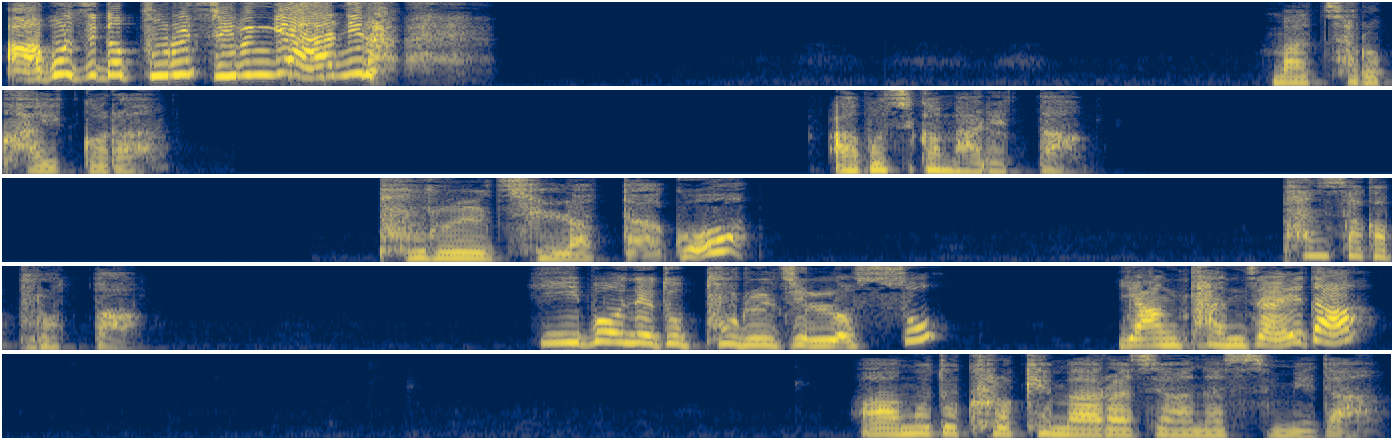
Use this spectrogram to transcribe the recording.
아버지가 불을 지른 게 아니라. 마차로 가 있거라. 아버지가 말했다. 불을 질렀다고? 판사가 물었다. 이번에도 불을 질렀소? 양탄자에다? 아무도 그렇게 말하지 않았습니다.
